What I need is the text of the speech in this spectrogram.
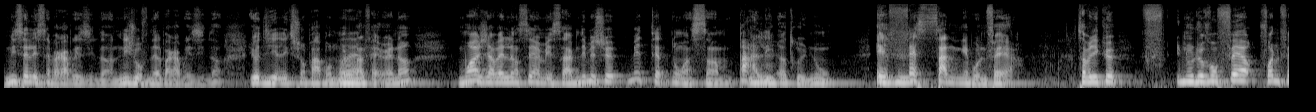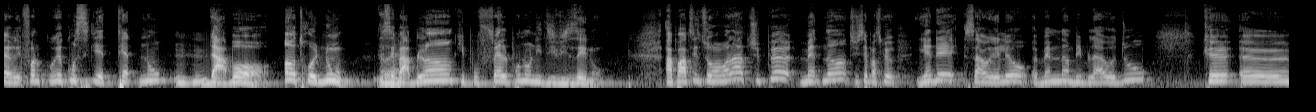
ni Célestin pas président, ni Jovenel pas président. Il dit élection pas bonne, moi, Ouais. je vais faire un an. Moi, j'avais lancé un message. Je me dis, monsieur, mettez nous ensemble, parlez entre nous, et faites ça nous pour nous faire. Ça veut dire que nous devons faire, faut nous faire, faut nous réconcilier tête nous d'abord entre nous. Ce Ouais. C'est pas blanc qui pour faire pour nous ni diviser nous. À partir de ce moment-là, tu peux maintenant, tu sais, parce que il y a des, ça même dans la Bible, que euh,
